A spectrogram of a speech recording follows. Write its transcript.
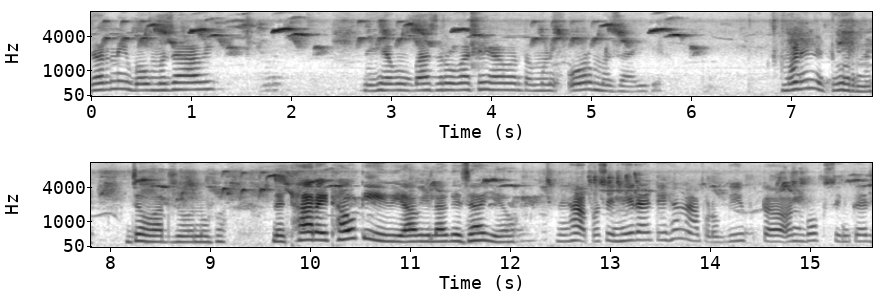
જર્ની બહુ મજા આવી. ને હે હું બાજરો વાટી આવો તો મને ઓર મજા આવી ગઈ. મળે ને ઢોરને જો વાર જો અનુભવ ને ઠારે ઠાવકી એવી આવી લાગે જઈએ હવે ને હા પછી નિરાયતી છે ને આપણું ગિફ્ટ અનબોક્સિંગ કર્યું.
